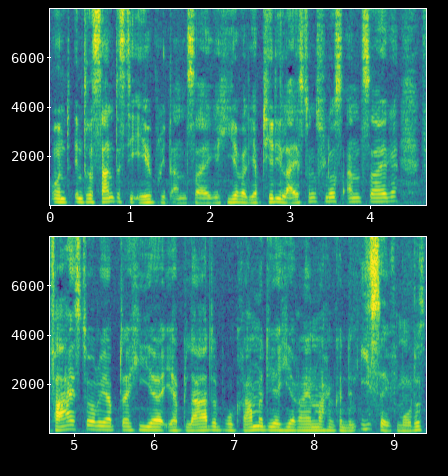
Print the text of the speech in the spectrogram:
Und interessant ist die E-Hybrid-Anzeige hier, weil ihr habt hier die Leistungsflussanzeige, Fahrhistorie habt ihr hier, ihr habt Ladeprogramme, die ihr hier reinmachen könnt, den E-Safe-Modus.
